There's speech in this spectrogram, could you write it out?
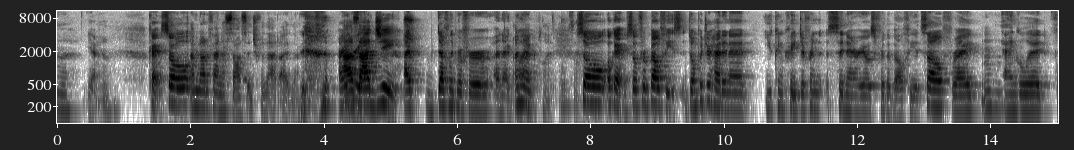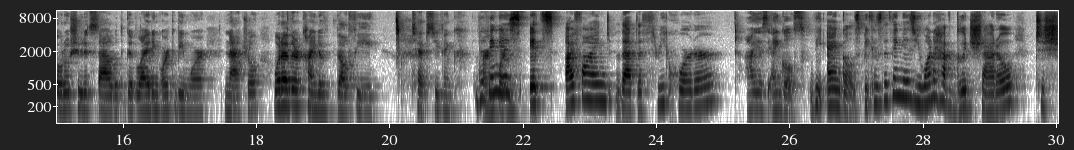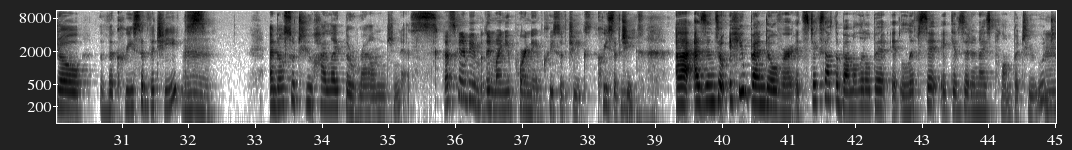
yeah. Okay, so I'm not a fan of sausage for that either. I. Azaji. I definitely prefer an eggplant. An eggplant. eggplant. Exactly. So okay, so for belfies, don't put your head in it. You can create different scenarios for the belfie itself, right? Mm-hmm. Angle it, photo shoot it style with good lighting, or it could be more natural. What other kind of belfie tips do you think The thing important? is, it's I find that the three quarter, ah yes, angles. the angles, because the thing is, you want to have good shadow to show the crease of the cheeks, Mm. and also to highlight the roundness, That's gonna be the- my new porn name, crease of cheeks. crease of cheeks. Uh, as in, so if you bend over, it sticks out the bum a little bit, it lifts it, it gives it a nice plumpitude.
